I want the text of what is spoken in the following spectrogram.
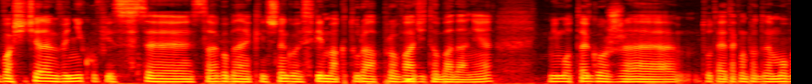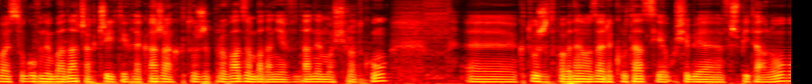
właścicielem wyników jest e, z całego badania klinicznego jest firma, która prowadzi to badanie mimo tego, że tutaj tak naprawdę mowa jest o głównych badaczach, czyli tych lekarzach, którzy prowadzą badanie w danym ośrodku, e, którzy odpowiadają za rekrutację u siebie w szpitalu.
